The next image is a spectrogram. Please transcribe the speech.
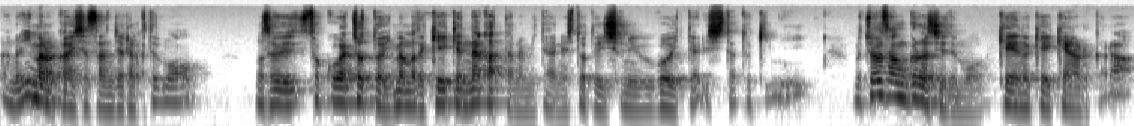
あの今の会社さんじゃなくてもまあそういうそこがちょっと今まで経験なかったなみたいな人と一緒に動いたりした時にもちろんさんグロシーでも経営の経験あるから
